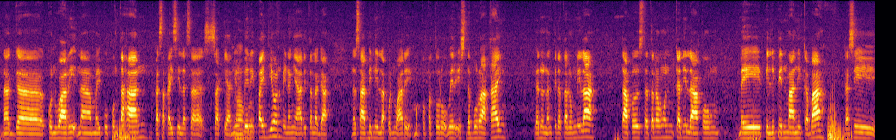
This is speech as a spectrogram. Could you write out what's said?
nag ah, kunwari na may pupuntahan kasakay sila sa sasakyan. Yung Opo. verified yon may nangyari talaga na sabi nila kunwari magpapaturo where is the Boracay? Ganun ang tinatanong nila. Tapos tatanungin ka nila kung may Philippine money ka ba? Kasi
